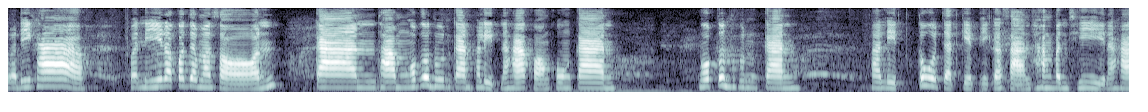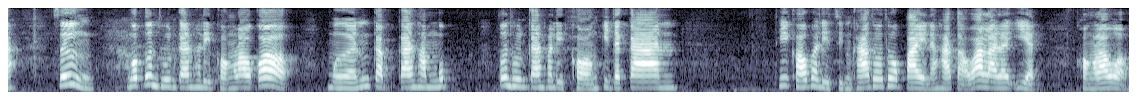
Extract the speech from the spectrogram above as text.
สวัสดีค่ะ วันนี้เราก็จะมาสอนการทำงบต้นทุนการผลิตนะคะ ของโครงการงบต้นทุนการผลิตตู้จัดเก็บเอกสารทางบัญชีนะคะ ซึ่งงบต้นทุนการผลิตของเราก็เหมือนกับการทำงบต้นทุนการผลิตของกิจการ ที่เขาผลิตสินค้าทั่ว ๆ ไปนะคะ แต่ว่ารายละเอียดของเราอะ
